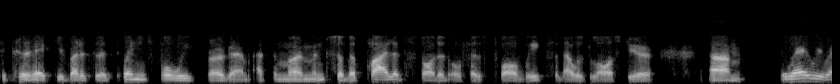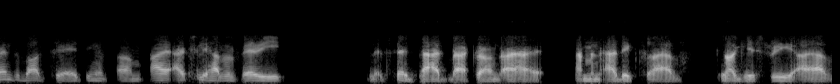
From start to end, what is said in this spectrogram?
to correct you, but it's a 24 week program at the moment. So the pilot started off as 12 weeks, so that was last year. Um, the way we went about creating it, um, I actually have a very, let's say, bad background. I I'm an addict, so I have drug history. I have,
